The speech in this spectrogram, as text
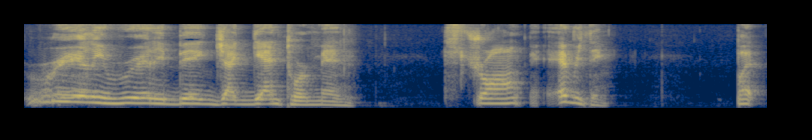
Really, really big gigantor men. Strong, everything. But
